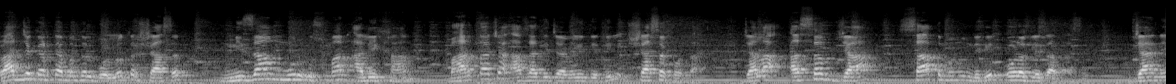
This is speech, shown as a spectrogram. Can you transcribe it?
राज्यकर्त्याबद्दल बोललो तर शासक निजाम उस्मान अली खान भारताच्या आझादीच्या वेळी तेथील शासक होता ज्याला असफ जा सात म्हणून देखील ओळखले जात असे ज्याने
